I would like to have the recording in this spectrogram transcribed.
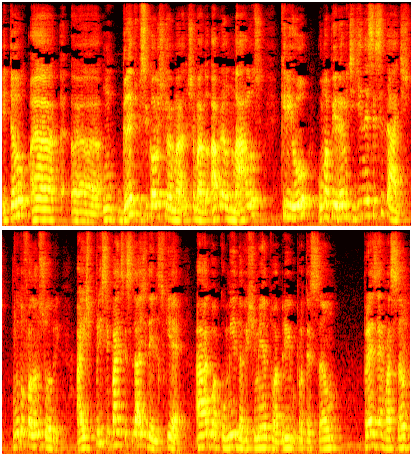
Então, uh, uh, um grande psicólogo chamado, Abraham Marlos criou uma pirâmide de necessidades. Eu estou falando sobre as principais necessidades deles, que é água, comida, vestimento, abrigo, proteção, preservação,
